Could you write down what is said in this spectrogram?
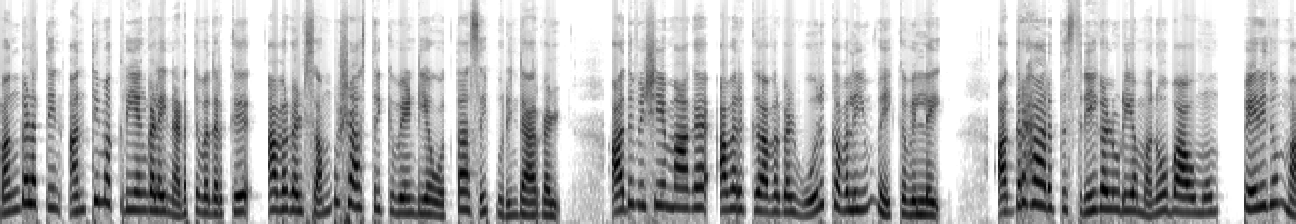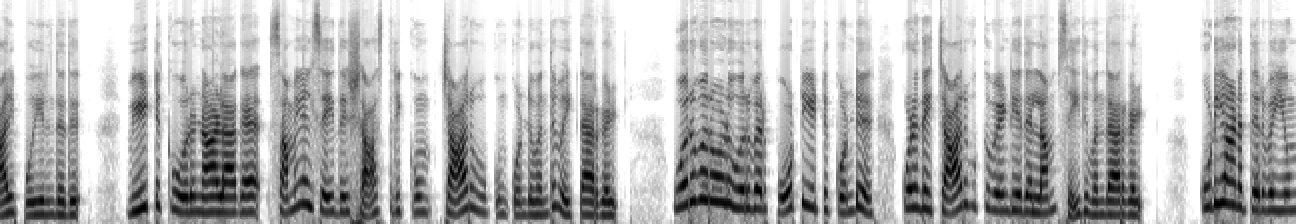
மங்களத்தின் அந்திம கிரியங்களை நடத்துவதற்கு அவர்கள் சம்பு சாஸ்திரிக்கு வேண்டிய ஒத்தாசை புரிந்தார்கள். அது விஷயமாக அவருக்கு அவர்கள் ஒரு கவலையும் வைக்கவில்லை. அக்ரஹாரத்து ஸ்திரீகளுடைய மனோபாவமும் பெரிதும் மாறிப்போயிருந்தது வீட்டுக்கு ஒரு நாளாக சமையல் செய்து சாஸ்திரிக்கும் சாருவுக்கும் கொண்டு வந்து வைத்தார்கள். ஒருவரோடு ஒருவர் போட்டியிட்டுக் கொண்டு குழந்தை சாருவுக்கு வேண்டியதெல்லாம் செய்து வந்தார்கள். குடியான தெருவையும்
